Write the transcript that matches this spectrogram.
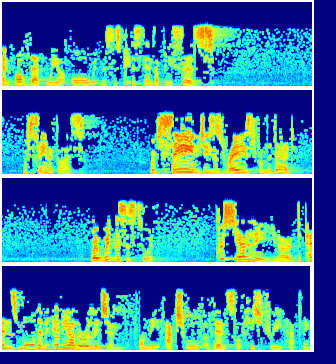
and of that we are all witnesses. Peter stands up and he says, We've seen it, guys. We've seen Jesus raised from the dead. We're witnesses to it. Christianity, you know, depends more than any other religion on the actual events of history happening.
